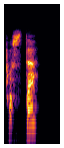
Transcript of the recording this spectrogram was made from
пуста.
